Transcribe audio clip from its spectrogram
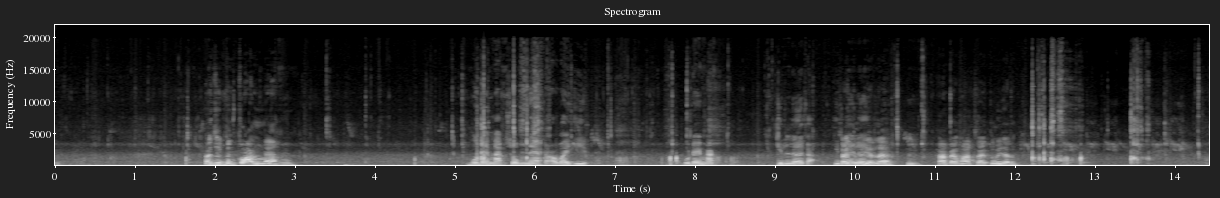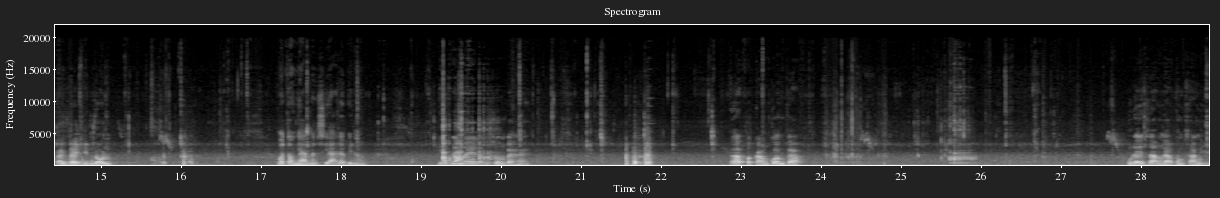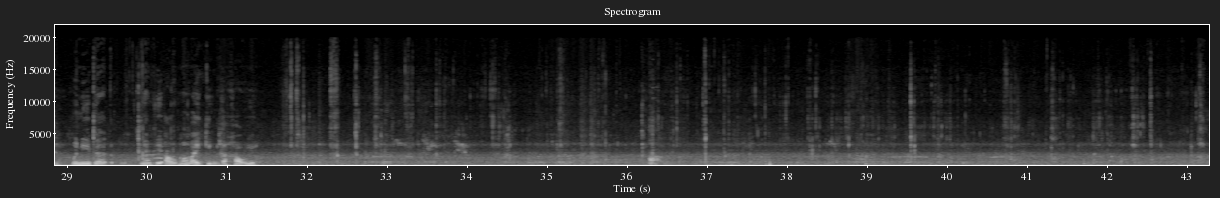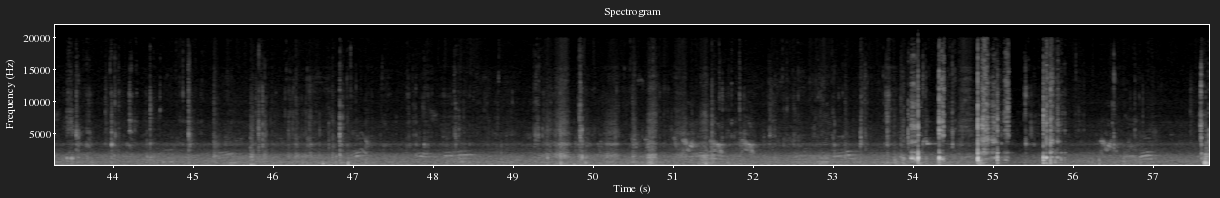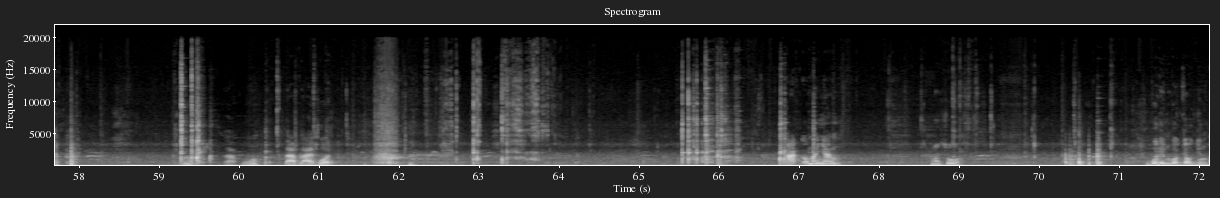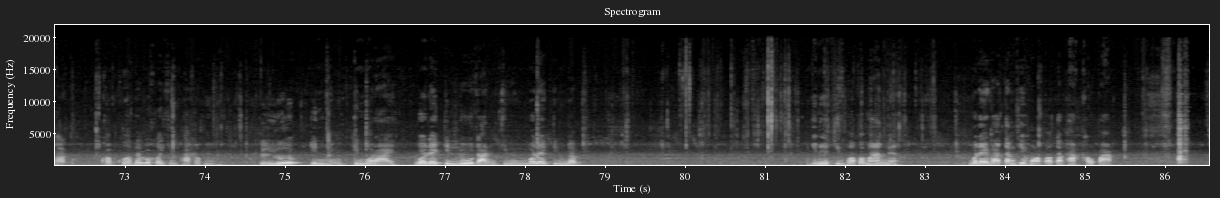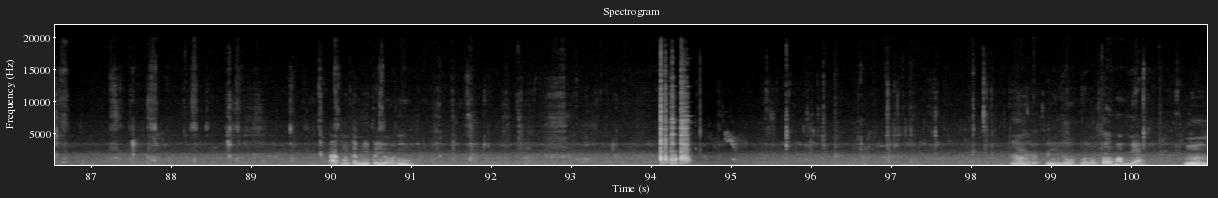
มันสิเป็นก้อนนะอืมผู้ใดมักสมแน่ก็เอาไว้อีก ผู้ใดมักกินเลยก็กินใส่ได้ตู้เลยเย็นเลยอืม ถ้าไปฮอดใส่ตู้เย็นตั้งใจกินโดนบ่ต้องยานมันเสียเด้อพี่น้องเฮ็ดใหม่ๆแล้วก็ส่งไปให้รับประกันความแซ่บ ผู้ใดสั่งแล้วต้องสั่งอีก มื้อนี้เพิ่นยังสิเอามาไว้กินกับเขาวอยู่ อะลาบหมูลาบหลายโพดพักเอาไหมยังมาสู้บ่เห็นบอกเจ้ากินผักครอบครัวเพิ่นบ่เคยกินผักหรอกพี่น้องกินอยู่กินหยังกินบ่หลายบ่ได้กินรู้ดันกินบ่ได้กินแบบ กินก็กินพอประมาณแหมบ่ได้ว่าตั้งที่หอบเอาแตะพักเข้าปาก ผักมันก็มีประโยชน์อืมพี่น้องก็กินอยู่มันก็เคยหอมแดงอืม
